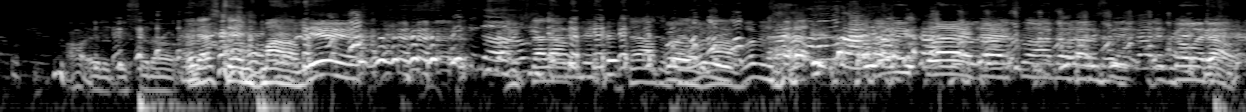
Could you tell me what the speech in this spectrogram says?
up here? I'll edit this shit out. And that's Tim's mom. yeah. Speaking of, Shout out, shout out to Tim's mom. Let me let me flag that so I know that shit is going out.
